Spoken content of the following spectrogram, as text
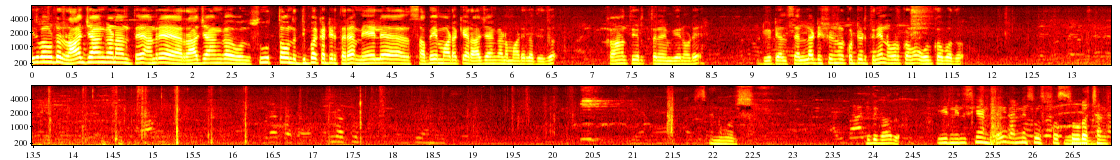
ಇದು ಬಂದ್ಬಿಟ್ಟು ರಾಜಾಂಗಣ ಅಂತೆ. ಅಂದರೆ ರಾಜಾಂಗ ಒಂದು ಸೂತ್ತ ಒಂದು ದಿಬ್ಬ ಕಟ್ಟಿರ್ತಾರೆ. ಮೇಲೆ ಸಭೆ ಮಾಡೋಕ್ಕೆ ರಾಜಾಂಗಣ ಮಾಡಿರೋದು ಇದು. ಕಾಣ್ತಿರ್ತಾನೆ ನಿಮಗೆ ನೋಡಿ. ಡೀಟೇಲ್ಸ್ ಎಲ್ಲ ಡಿಸ್ಕ್ರಿಪ್ಷನ್ ಕೊಟ್ಟಿರ್ತೀನಿ. ನೋಡ್ಕೊಂಬ ಓದ್ಕೋಬೋದು. ಇದು ಕಾದು కాదు ಈ ನಿಲ್ಸ್ಕೊಂಡ್ರೆ ಮೊನ್ನೆ ಸು ಸೂಡೋ ಅಂತ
